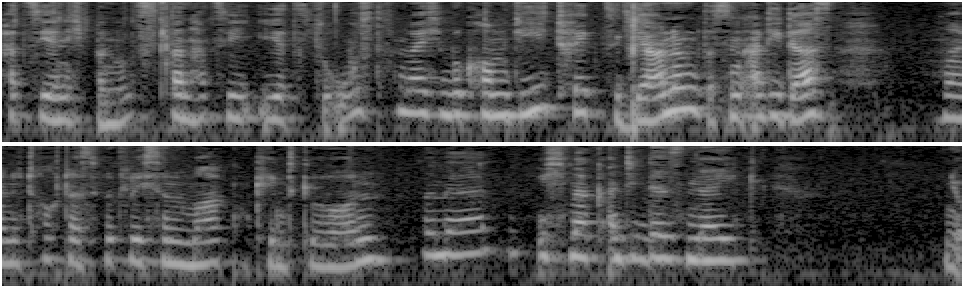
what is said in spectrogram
hat sie ja nicht benutzt. Dann hat sie jetzt zu Ostern welche bekommen. Die trägt sie gerne. Das sind Adidas. Meine Tochter ist wirklich so ein Markenkind geworden. Ich mag Adidas Nike. Ja.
